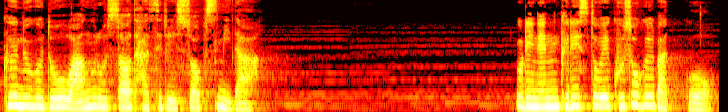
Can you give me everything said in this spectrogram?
그 누구도 왕으로서 다스릴 수 없습니다. 우리는 그리스도의 구속을 받고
